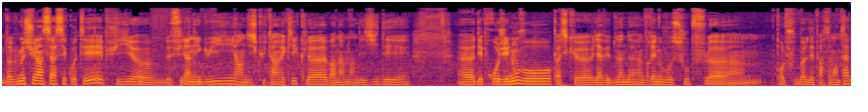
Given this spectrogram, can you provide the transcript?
donc je me suis lancé à ses côtés. Et puis, de fil en aiguille, en discutant avec les clubs, en amenant des idées, des projets nouveaux, parce qu'il y avait besoin d'un vrai nouveau souffle pour le football départemental.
